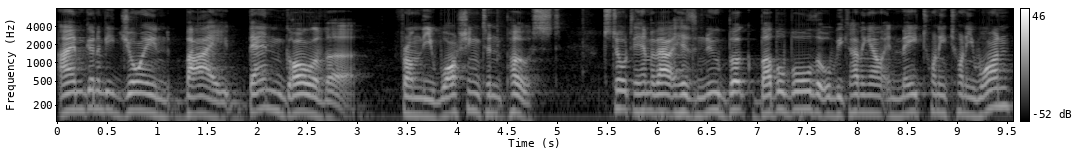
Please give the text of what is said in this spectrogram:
I'm going to be joined by Ben Golliver from the Washington Post to talk to him about his new book, Bubble Ball, that will be coming out in May 2021,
